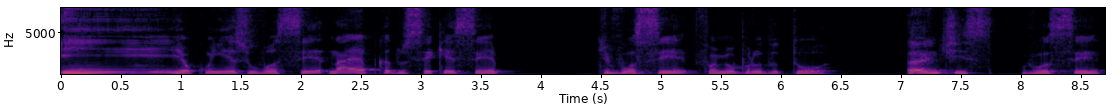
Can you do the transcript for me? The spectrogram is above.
E eu conheço você na época do CQC, que você foi meu produtor. Antes, você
